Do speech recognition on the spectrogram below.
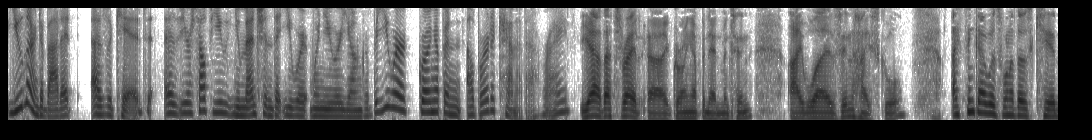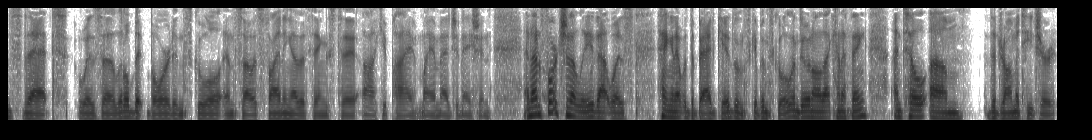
You learned about it as a kid. As yourself, you, you mentioned that you were when you were younger, but you were growing up in Alberta, Canada, right? Yeah, that's right. Uh, growing up in Edmonton, I was in high school. I think I was one of those kids that was a little bit bored in school, and so I was finding other things to occupy my imagination. And unfortunately, that was hanging out with the bad kids and skipping school and doing all that kind of thing until um, the drama teacher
